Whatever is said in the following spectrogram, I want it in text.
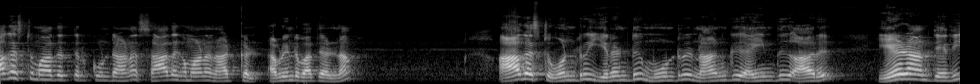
ஆகஸ்ட் மாதத்திற்கு உண்டான சாதகமான நாட்கள் அப்படின்ட்டு பார்த்தேன்னா ஆகஸ்ட் ஒன்று இரண்டு மூன்று நான்கு ஐந்து ஆறு ஏழாம் தேதி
